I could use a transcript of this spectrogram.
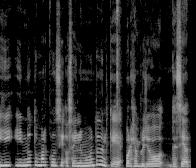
Y, y no tomar conciencia, o sea, en el momento en el que, por ejemplo, yo decía,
